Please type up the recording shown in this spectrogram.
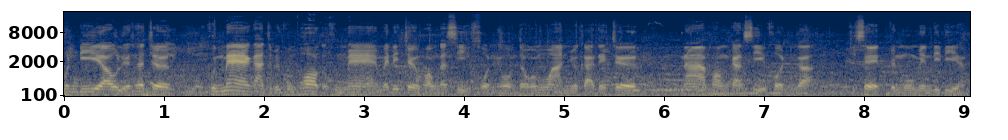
คนเดียว หรือถ้าเจอคุณแม่ก็อาจจะเป็นคุณพ่อกับคุณแม่ ไม่ได้เจอพร้อมกันสี่คนครับผมแต่ว่าเมื่อวานมีโอกาสได้เจอหน้าพร้อมกันสี่คนก็พิเศษเป็นโมเมนต์ดีๆครับ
